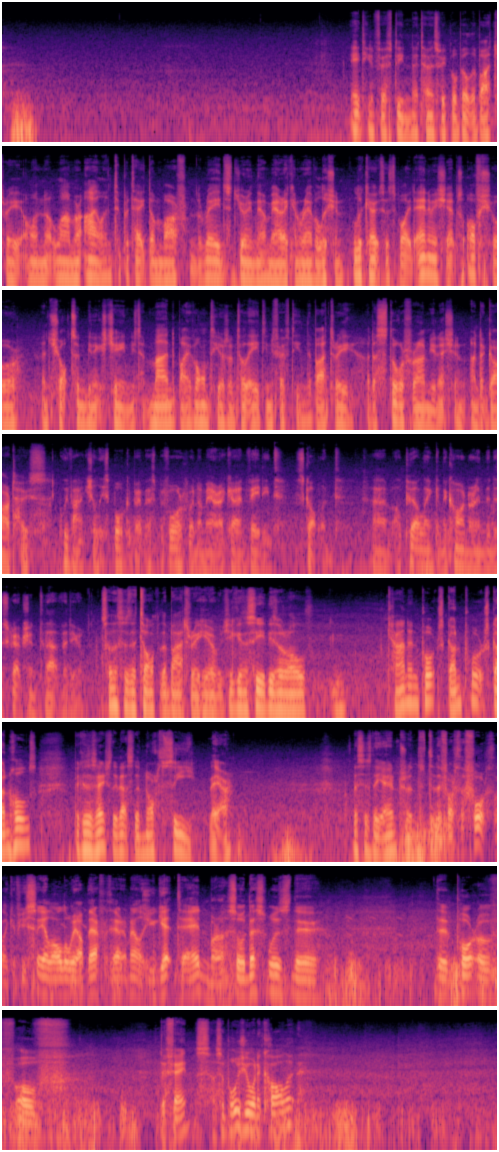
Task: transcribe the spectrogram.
1815, the townspeople built the battery on Lamer Island to protect Dunbar from the raids during the American Revolution. Lookouts had spotted enemy ships offshore and shots had been exchanged. Manned by volunteers until 1815, the battery had a store for ammunition and a guardhouse. We've actually spoke about this before when America invaded Scotland. Um, I'll put a link in the corner in the description to that video. So this is the top of the battery here, which you can see these are all cannon ports, gun ports, gun holes, because essentially that's the North Sea there. This is the entrance to the Firth of Forth. Like if you sail all the way up there for 30 miles, you get to Edinburgh. So this was the the port of of defence, I suppose you want to call it.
